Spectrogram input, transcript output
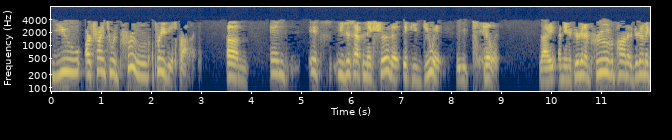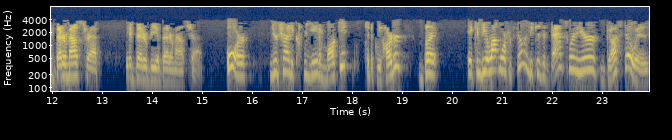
you are trying to improve a previous product. Um, and it's you just have to make sure that if you do it, that you kill it, right? I mean, if you're going to improve upon it, if you're going to make a better mousetrap, it better be a better mousetrap. Or you're trying to create a market, typically harder, but it can be a lot more fulfilling because if that's where your gusto is,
